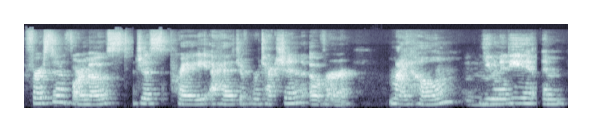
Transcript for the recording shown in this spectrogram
first and foremost just pray a hedge of protection over my home unity and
